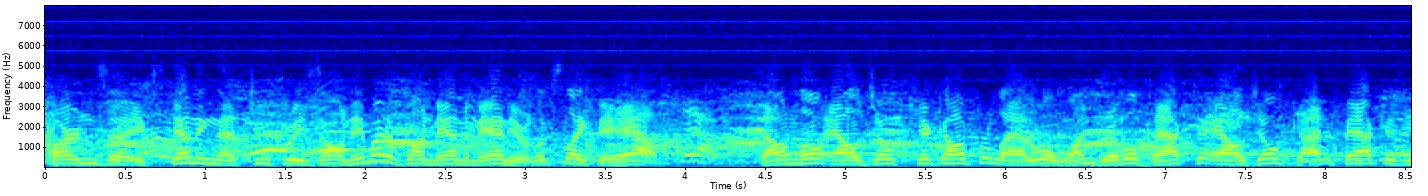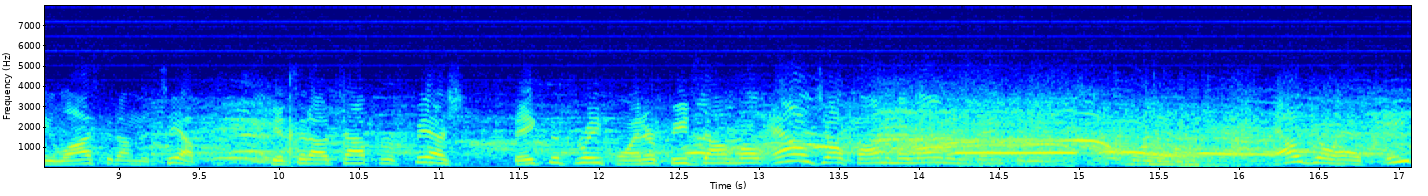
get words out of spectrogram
Spartans uh, extending that 2-3 zone. They might have gone man-to-man -man here. Looks like they have. Down low, Aljo, kick out for lateral, one dribble, back to Aljo, got it back as he lost it on the tip. Gets it out top for Fish, fake the three-pointer, feeds down low. Aljo found him alone and banked it in. Aljo has eight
